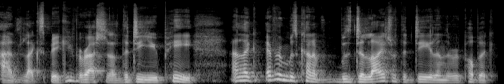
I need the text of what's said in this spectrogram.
and like speaking of irrational, the DUP, and like everyone was kind of was delighted with the deal in the Republic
